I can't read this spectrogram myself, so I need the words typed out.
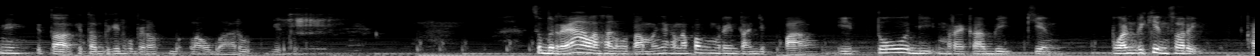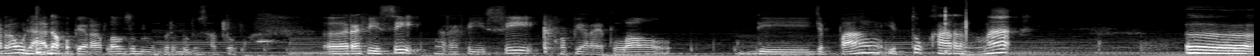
nih kita kita bikin copyright law baru gitu. Sebenarnya alasan utamanya kenapa pemerintah Jepang itu di mereka bikin bukan bikin sorry karena udah ada copyright law sebelum 2021 Eh, revisi ngerevisi copyright law di Jepang itu karena eh,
